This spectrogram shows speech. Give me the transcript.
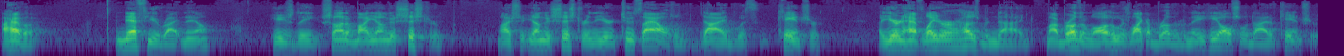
I have a nephew right now. He's the son of my youngest sister. My youngest sister in the year 2000 died with cancer. A year and a half later, her husband died. My brother in law, who was like a brother to me, he also died of cancer.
